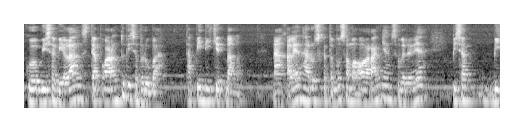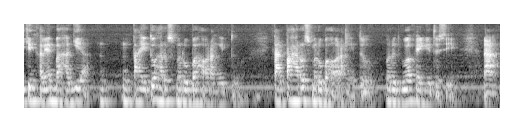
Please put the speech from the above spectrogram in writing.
Gue bisa bilang setiap orang tuh bisa berubah tapi dikit banget. Nah kalian harus ketemu sama orang yang sebenarnya bisa bikin kalian bahagia entah itu harus merubah orang itu tanpa harus merubah orang itu. Menurut gue kayak gitu sih. Nah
